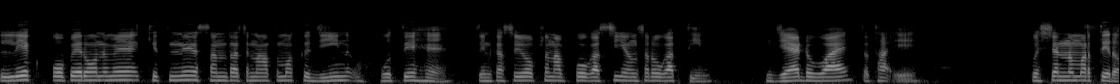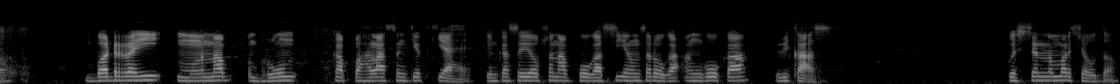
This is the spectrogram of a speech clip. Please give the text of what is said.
लेक ओपेरोन में कितने संरचनात्मक जीन होते हैं? तो इनका सही ऑप्शन आपको होगा सी आंसर होगा तीन। जेड वाई तथा ए क्वेश्चन नंबर तेरह। बढ़ रही मानव भ्रूण का पहला संकेत क्या है? तो इनका सही ऑप्शन आपको होगा सी आंसर होगा, अंगों का विकास। क्वेश्चन नंबर चौदह।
